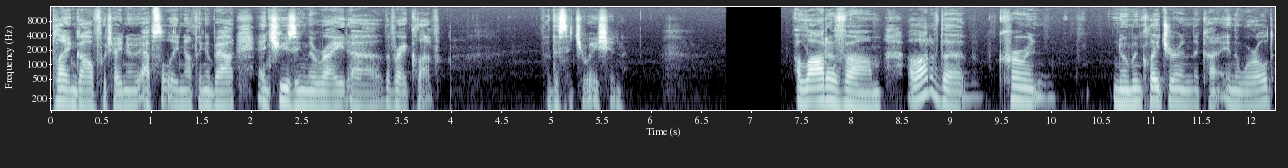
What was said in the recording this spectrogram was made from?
playing golf, which I know absolutely nothing about, and choosing the right uh, the right club for the situation. A lot of um, a lot of the current nomenclature in the in the world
